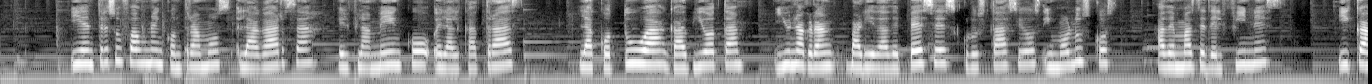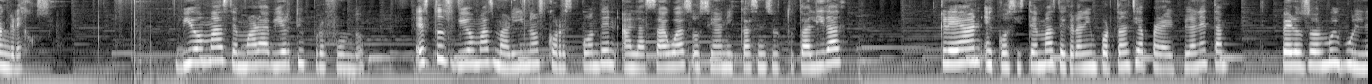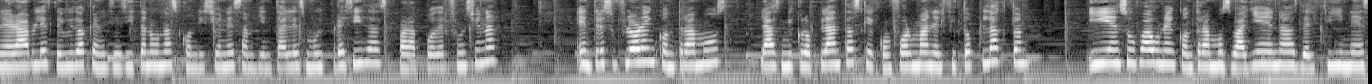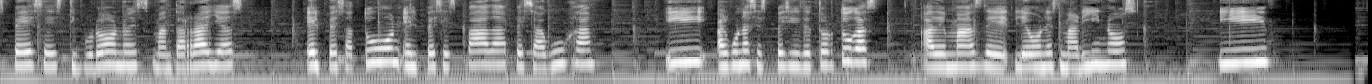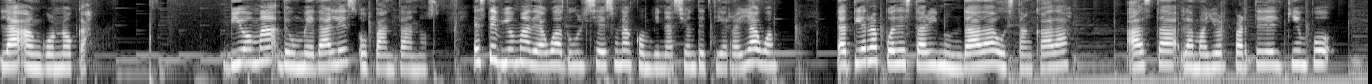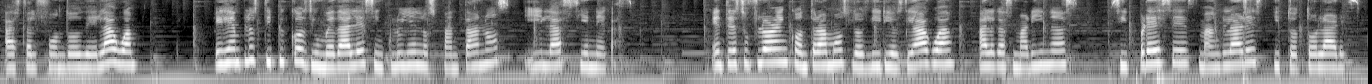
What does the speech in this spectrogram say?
Y entre su fauna encontramos la garza, el flamenco, el alcatraz, la cotúa, gaviota y una gran variedad de peces, crustáceos y moluscos, además de delfines y cangrejos. Biomas de mar abierto y profundo. Estos biomas marinos corresponden a las aguas oceánicas en su totalidad. Crean ecosistemas de gran importancia para el planeta, pero son muy vulnerables debido a que necesitan unas condiciones ambientales muy precisas para poder funcionar. Entre su flora encontramos las microplantas que conforman el fitoplancton y en su fauna encontramos ballenas, delfines, peces, tiburones, mantarrayas, el pez atún, el pez espada, pez aguja y algunas especies de tortugas, además de leones marinos y la angonoca. Bioma de humedales o pantanos. Este bioma de agua dulce es una combinación de tierra y agua. La tierra puede estar inundada o estancada hasta la mayor parte del tiempo hasta el fondo del agua. Ejemplos típicos de humedales incluyen los pantanos y las ciénegas. Entre su flora encontramos los lirios de agua, algas marinas, cipreses, manglares y totolares.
